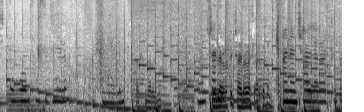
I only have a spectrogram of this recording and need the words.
İşte montumuzu giyelim. Düşünelim. Bak şunları giy. Sen Şeyler bakın çaylar arkada mı? Aynen çaylar arkada.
